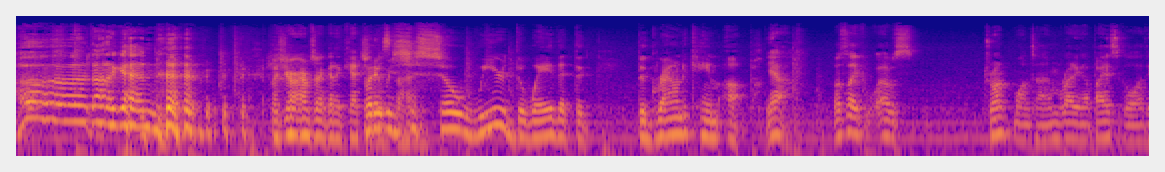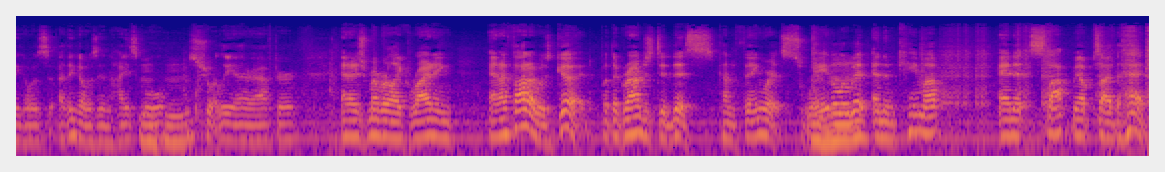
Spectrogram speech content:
Ah, not again. but your arms aren't gonna catch But it was time. just so weird the way that the, the ground came up. yeah. It was like I was drunk one time riding a bicycle. I think I was I think I was in high school Mhm. shortly thereafter, and I just remember like riding, and I thought I was good, but the ground just did this kind of thing where it swayed a little Mhm. bit and then came up, and it slapped me upside the head.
